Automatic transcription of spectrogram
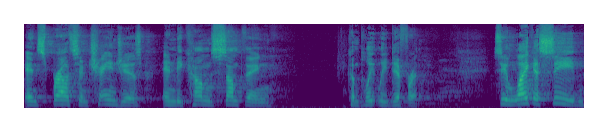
and sprouts and changes and becomes something completely different. See, like a seed,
